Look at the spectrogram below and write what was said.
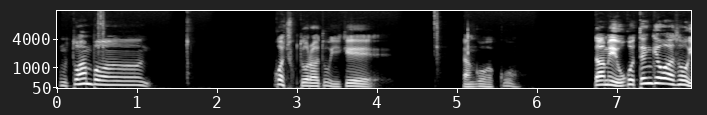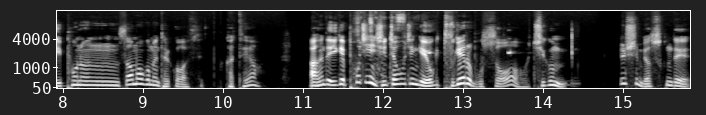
그럼 또 한 번 포가 죽더라도 이게 난 것 같고 그 다음에 요거 땡겨와서 이 포는 써먹으면 될 것 같아요 아 근데 이게 포진이 진짜 후진 게 여기 두 개를 못 써 지금 70몇 수인데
